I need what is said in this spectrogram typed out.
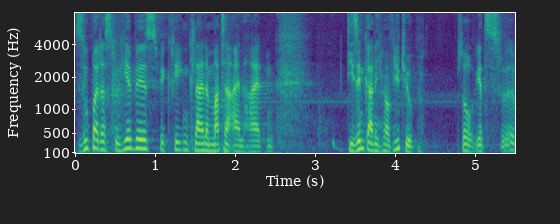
super, dass du hier bist, wir kriegen kleine Mathe-Einheiten. Die sind gar nicht mehr auf YouTube. So, jetzt äh,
